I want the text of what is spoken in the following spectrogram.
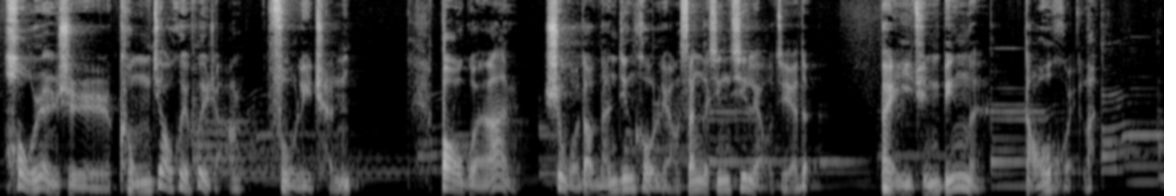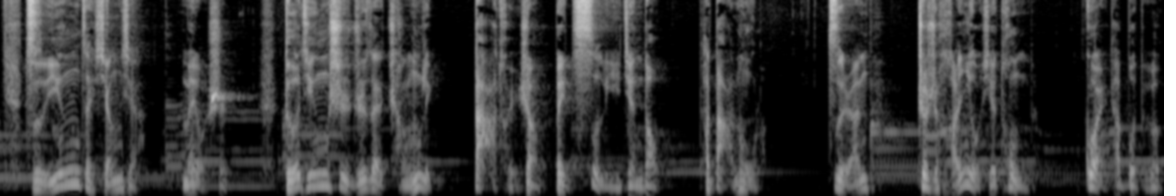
后任是孔教会会长傅立臣，报馆案。是我到南京后两三个星期了结的，被一群兵们捣毁了。子英在乡下没有事，德清世侄在城里，大腿上被刺了一尖刀，他大怒了，自然这是很有些痛的，怪他不得。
